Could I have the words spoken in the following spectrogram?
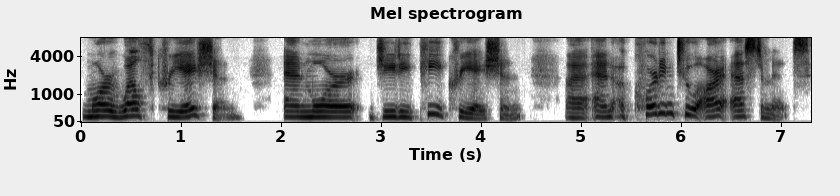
more wealth creation and more GDP creation. Uh, and according to our estimates,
